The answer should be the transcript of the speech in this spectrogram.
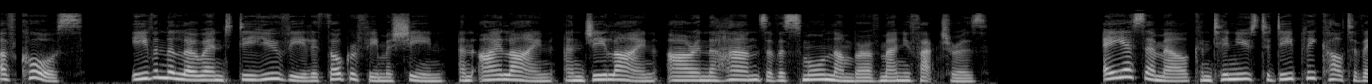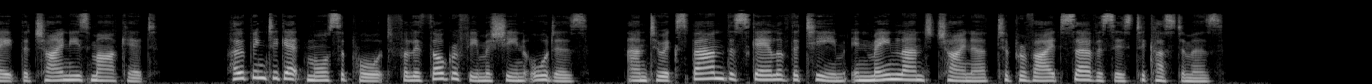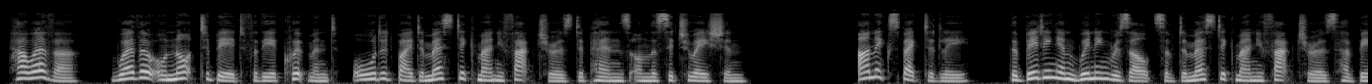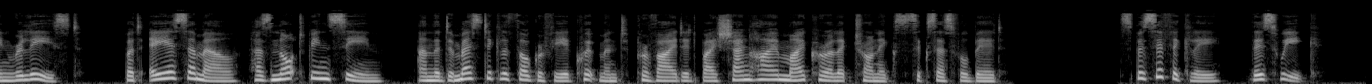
Of course, even the low-end DUV lithography machine and I-line and G-line are in the hands of a small number of manufacturers. ASML continues to deeply cultivate the Chinese market, hoping to get more support for lithography machine orders and to expand the scale of the team in mainland China to provide services to customers. However, whether or not to bid for the equipment ordered by domestic manufacturers depends on the situation. Unexpectedly, the bidding and winning results of domestic manufacturers have been released, but ASML has not been seen, and the domestic lithography equipment provided by Shanghai Microelectronics successful bid. Specifically, this week,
